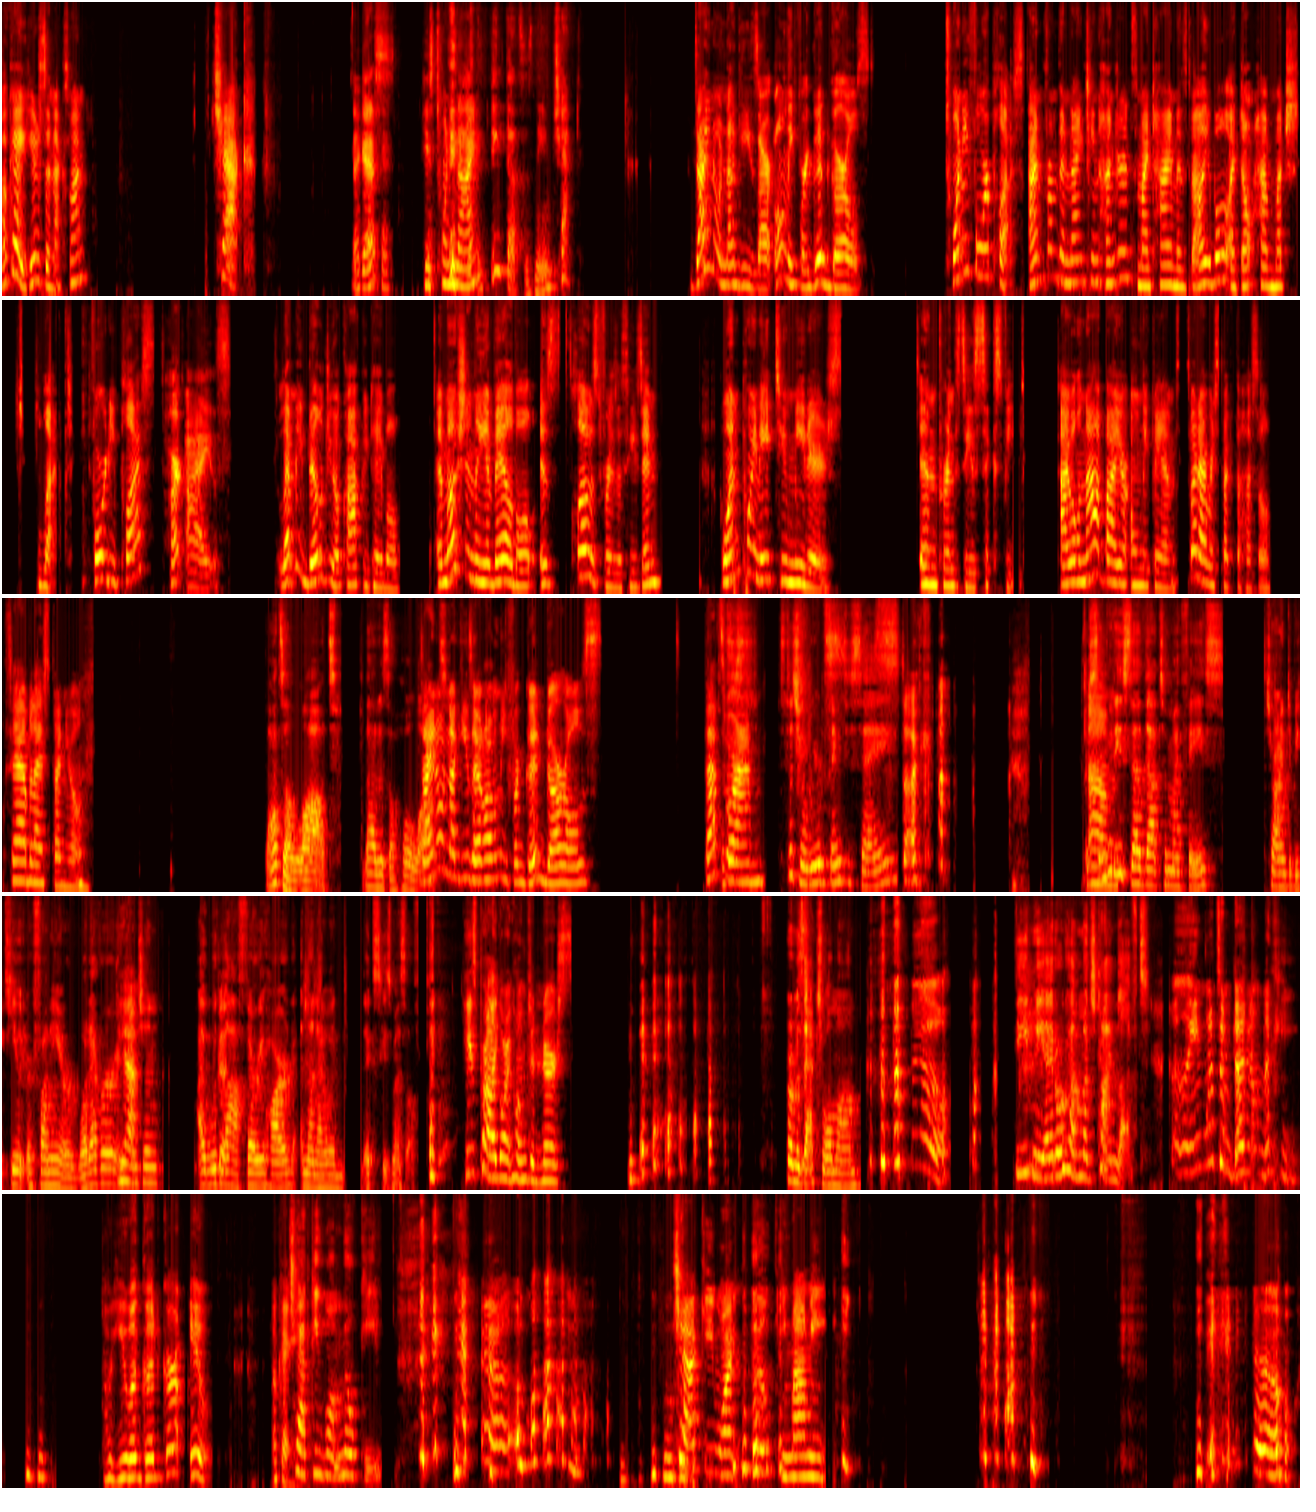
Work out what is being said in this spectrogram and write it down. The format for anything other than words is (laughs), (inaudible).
Okay, here's the next one. Chak. I guess. Okay. He's (laughs) I think that's his name. Check. Dino Nuggies are only for good girls. 24 plus. I'm from the 1900s. My time is valuable. I don't have much left. 40 plus. Heart eyes. Let me build you a coffee table. Emotionally available is closed for the season. 1.82 meters. In parentheses, 6 feet. I will not buy your OnlyFans, but I respect the hustle. Se habla español. That's a lot. That is a whole lot. Dino Nuggies are only for good girls. That's where I'm Such a weird thing to say. stuck. (laughs) If Um, somebody said that to my face, trying to be cute or funny or whatever Yeah. intention, I would Good. laugh very hard and then I would excuse myself (laughs) He's probably going home to nurse. (laughs) from his actual mom. Feed me, I don't have much time left. I want some Dino Nuggies. Are you a good girl? Ew. Okay. Jackie want milky. (laughs) Jackie want milky mommy. (laughs) Ew.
